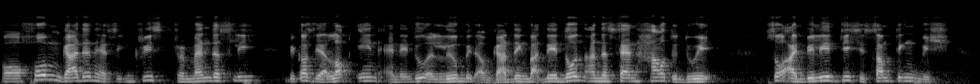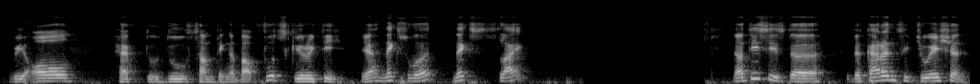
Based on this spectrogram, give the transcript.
for home garden has increased tremendously because they are locked in and they do a little bit of gardening, but they don't understand how to do it. So I believe this is something which we all have to do something about food security. Yeah, next word, next slide. Now this is the, the current situation.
